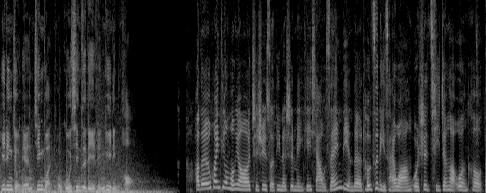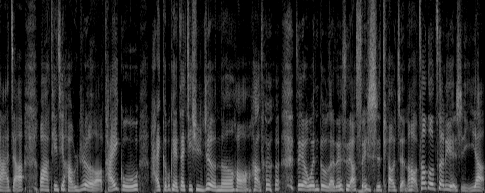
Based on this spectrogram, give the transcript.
一零九年金管投顾新字第零一零号。好的，欢迎听众朋友持续锁定的是每天下午三点的投资理财王，我是奇珍啊，问候大家。哇，天气好热哦，台股还可不可以再继续热呢？哈，好，这个温度了，这是要随时调整哈，操作策略也是一样。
